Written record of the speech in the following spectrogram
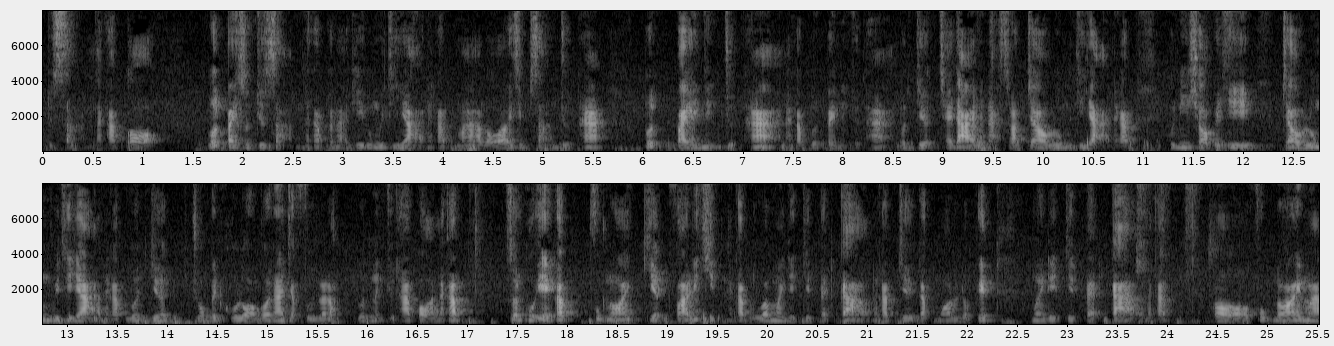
112.3นะครับ ก็ลดไป 0.3 นะครับ ขณะที่รุ่งวิทยา นะครับ มา 113.5 ลดไป 1.5 นะครับลดไป 1.5 ลดเยอะใช้ได้เลยนะสำหรับเจ้ารุ่งวิทยานะครับคู่นี้ชอบไปที่เจ้ารุ่งวิทยานะครับลดเยอะชกเป็นคู่รองก็น่าจะฟื้นแล้วล่ะลด 1.5 ปอนด์นะครับส่วนคู่เอกครับฟุกน้อยเกียรติฟ้าลิขิตนะครับหรือว่ามวยเด็ดจิต89นะครับเจอกับมรดกเพชรมวยเด็ดจิต89นะครับก็ฟุกน้อยมา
